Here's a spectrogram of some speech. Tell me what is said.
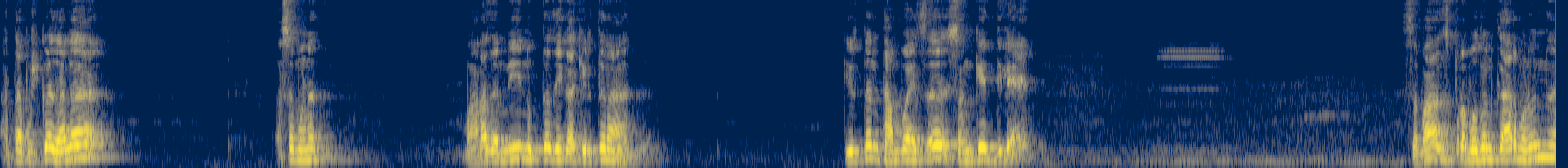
आता पुष्कळ झालं असं म्हणत महाराजांनी नुकतंच एका कीर्तनात कीर्तन थांबवायचं संकेत दिले आहेत. समाज प्रबोधनकार म्हणून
